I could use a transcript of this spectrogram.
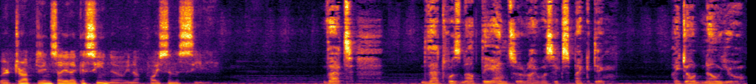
We're trapped inside a casino in a poisonous city. That. that was not the answer I was expecting. I don't know you,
